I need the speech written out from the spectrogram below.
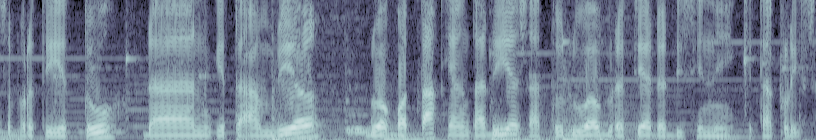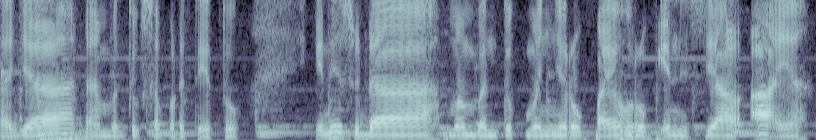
Seperti itu. Dan kita ambil dua kotak yang tadi ya satu dua berarti ada di sini. Kita klik saja dan bentuk seperti itu. Ini sudah membentuk menyerupai huruf inisial A ya.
